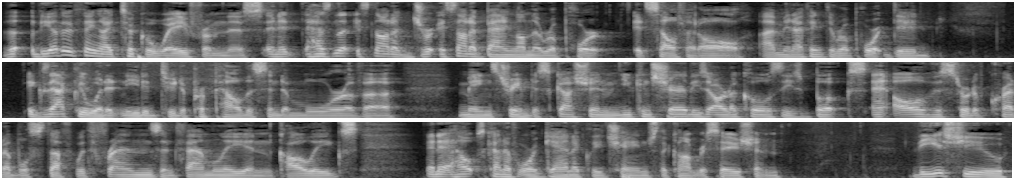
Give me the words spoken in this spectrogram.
the the other thing I took away from this, and it has it's not a it's not a bang on the report itself at all. I mean, I think the report did exactly what it needed to to propel this into more of a mainstream discussion. You can share these articles, these books, and all of this sort of credible stuff with friends and family and colleagues, and it helps kind of organically change the conversation. The issue,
